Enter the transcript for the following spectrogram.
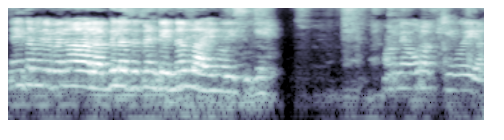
ਨਹੀਂ ਤਾਂ ਮੇਰੇ ਪਹਿਲਾਂ ਅਲੱਗ-ਅਲੱਗ ਕੰਟੇਨਰ ਲਾਏ ਹੋਏ ਸੀਗੇ। ਹੁਣ ਮੈਂ ਉਹ ਰੱਖੇ ਹੋਏ ਆ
